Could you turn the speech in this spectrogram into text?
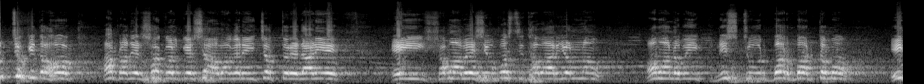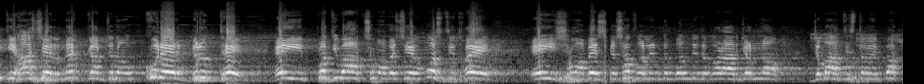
উচ্চকিত হোক। আপনাদের সকলকে শাহবাগের এই চত্বরে দাঁড়িয়ে এই সমাবেশে উপস্থিত হওয়ার জন্য অমানবিক, নিষ্ঠুর, বর্বরতম ইতিহাসের ন্যাক্কারজনক খুনের বিরুদ্ধে এই প্রতিবাদ সমাবেশে উপস্থিত হয়ে এই সমাবেশকে সফল বন্দিত করার জন্য জামাত ইসলামের পক্ষ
